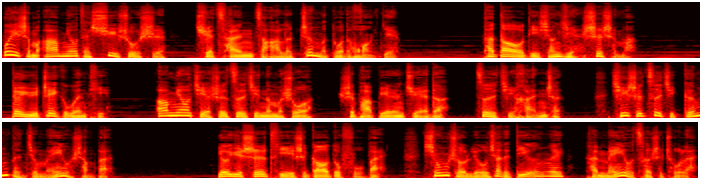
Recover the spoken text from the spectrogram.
为什么阿喵在叙述时却掺杂了这么多的谎言？他到底想掩饰什么？对于这个问题。阿喵解释自己那么说，是怕别人觉得自己寒碜，其实自己根本就没有上班。由于尸体是高度腐败，凶手留下的 DNA 还没有测试出来，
